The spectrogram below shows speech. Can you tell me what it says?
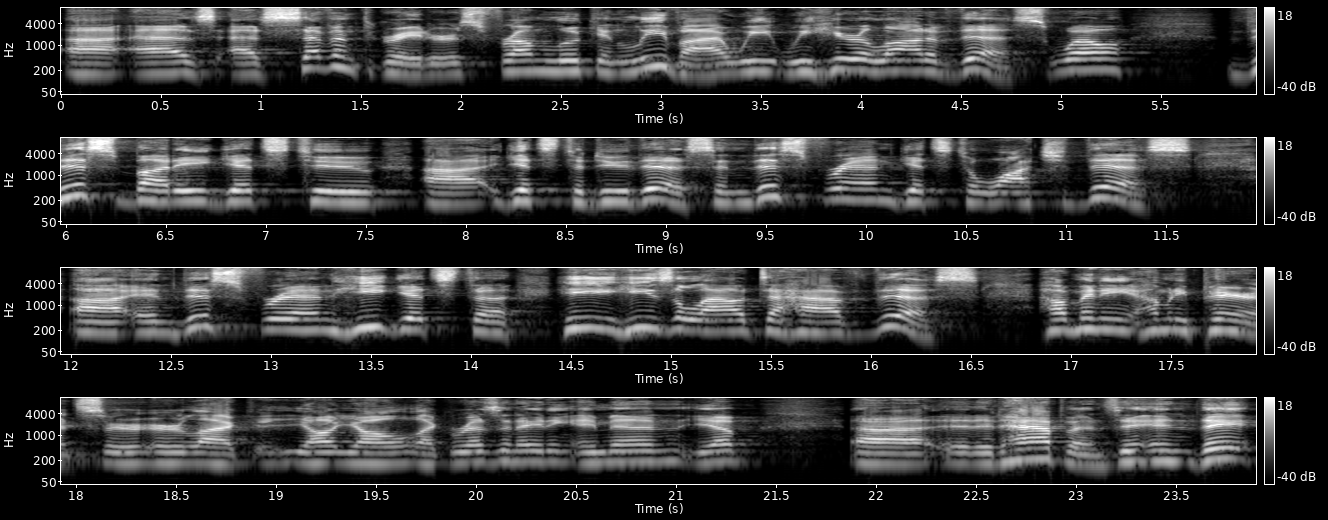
uh, as, as seventh graders from Luke and Levi, we, we hear a lot of this. Well, this buddy gets to, uh, gets to do this, and this friend gets to watch this. Uh, and this friend, he gets to, he, he's allowed to have this. How many, how many parents are, are like, y'all, y'all like resonating? Amen? Yep. Uh, it, it, happens. And they,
